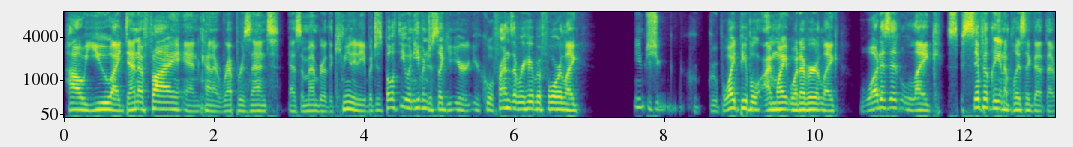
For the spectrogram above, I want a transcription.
how you identify and kind of represent as a member of the community, but just both you and even just like your your cool friends that were here before, like you just group of white people, I'm white, whatever. Like, what is it like specifically in a place like that that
